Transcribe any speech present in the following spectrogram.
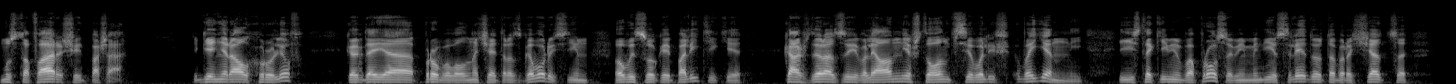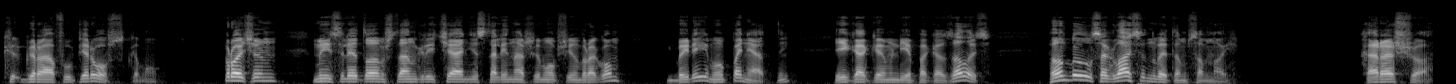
Мустафа Рашид Паша. Генерал Хрулев, когда я пробовал начать разговоры с ним о высокой политике, каждый раз заявлял мне, что он всего лишь военный, и с такими вопросами мне следует обращаться к графу Перовскому. Впрочем, мысли о том, что англичане стали нашим общим врагом, были ему понятны, и, как и мне показалось, он был согласен в этом со мной. Хорошо.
